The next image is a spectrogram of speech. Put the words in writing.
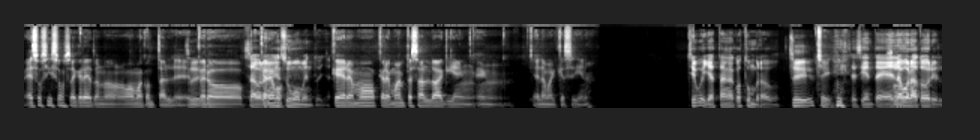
esos sí son secretos, no, no vamos a contarles. Sí. Pero Sabrán en su momento ya. queremos, queremos empezarlo aquí en, en, en la marquesina. Sí, pues ya están acostumbrados. Sí. Sí. Se siente el laboratorio. El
